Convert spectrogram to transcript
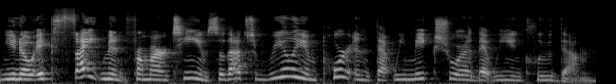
you know excitement from our team. So that's really important that we make sure that we include them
